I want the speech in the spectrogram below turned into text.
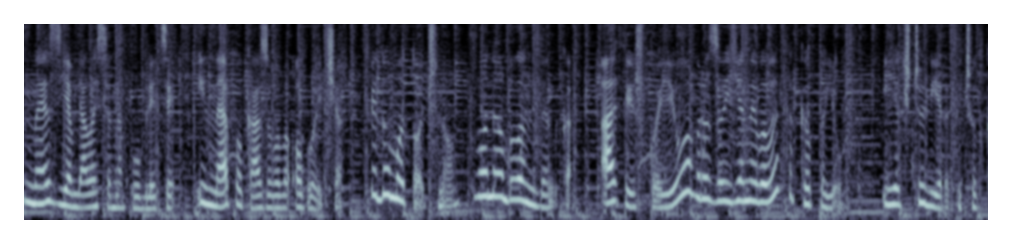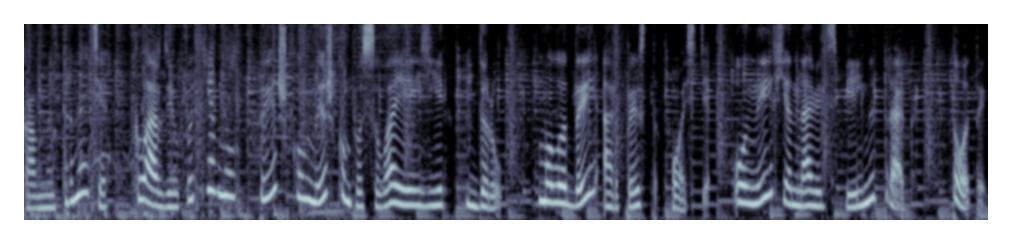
не з'являлася на публіці і не показувала обличчя. Відомо точно, вона блондинка, а фішкою її образу є невелика капелюх. І якщо вірити чуткам в інтернеті, Клавдію Петрівну тишком нишком посуває її друг, молодий артист Ості. У них є навіть спільний трек «Хто ти?».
